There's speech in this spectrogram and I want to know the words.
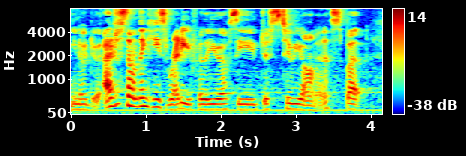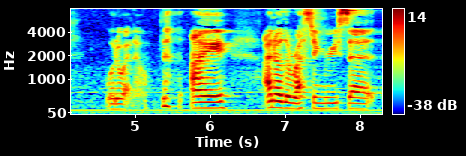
you know, do it. I just don't think he's ready for the UFC, just to be honest. But what do I know? I I know the resting reset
